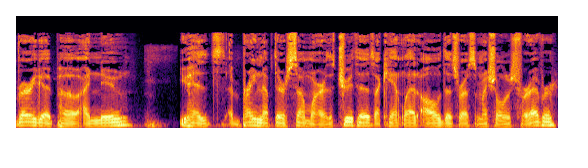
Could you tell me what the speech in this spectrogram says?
Very good, Poe. I knew you had a brain up there somewhere. The truth is, I can't let all of this rest on my shoulders forever.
